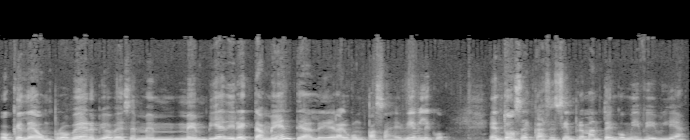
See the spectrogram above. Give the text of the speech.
o que lea un proverbio. A veces me, me envía directamente a leer algún pasaje bíblico. Entonces casi siempre mantengo mi Biblia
